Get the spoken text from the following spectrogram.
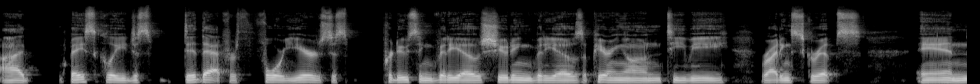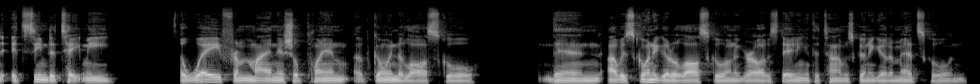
I basically just did that for four years, just producing videos, shooting videos, appearing on TV, writing scripts. And it seemed to take me away from my initial plan of going to law school. Then I was going to go to law school, and a girl I was dating at the time was going to go to med school. And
